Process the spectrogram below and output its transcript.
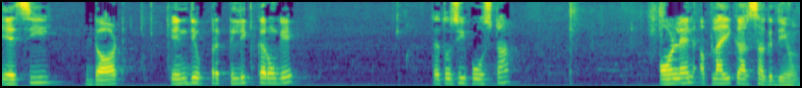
AC dot in ਦੇ ਉੱਪਰ ਕਲਿੱਕ ਕਰੋਗੇ, ਤਾਂ ਤੁਸੀਂ ਪੋਸਟਾਂ ਆਨਲਾਈਨ ਅਪਲਾਈ ਕਰ ਸਕਦੇ ਹੋ।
